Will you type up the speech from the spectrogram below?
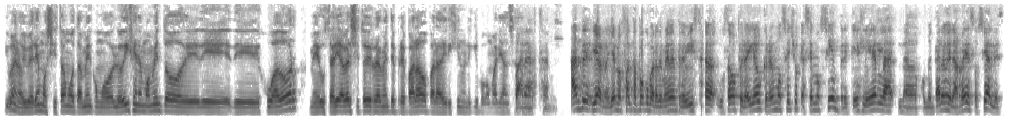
y bueno, y veremos si estamos también, como lo dije en el momento de, de, jugador, me gustaría ver si estoy realmente preparado para dirigir un equipo como Alianza. Para, antes, ya, ya nos falta poco para terminar la entrevista, Gustavo, pero hay algo que no hemos hecho que hacemos siempre, que es leer los comentarios de las redes sociales.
